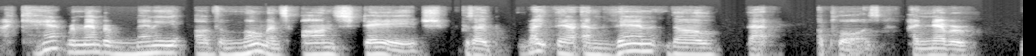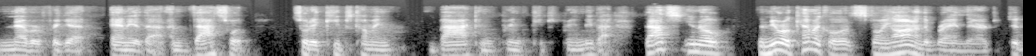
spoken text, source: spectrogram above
I can't remember many of the moments on stage because I right there. And then though that applause, I never, never forget any of that. And that's what sort of keeps coming back and bring, keeps bringing me back. That's, you know, the neurochemical that's going on in the brain there. Did,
